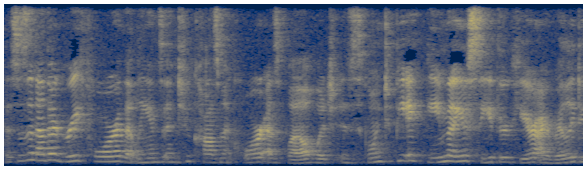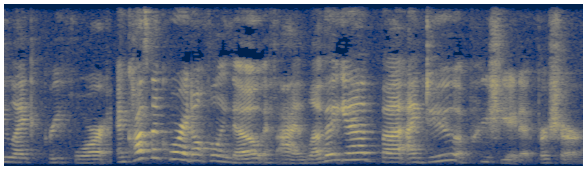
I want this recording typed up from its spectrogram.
This is another grief horror that leans into cosmic horror as well, which is going to be a theme that you see through here. I really do like grief horror. And cosmic horror, I don't fully know if I love it yet, but I do appreciate it for sure.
